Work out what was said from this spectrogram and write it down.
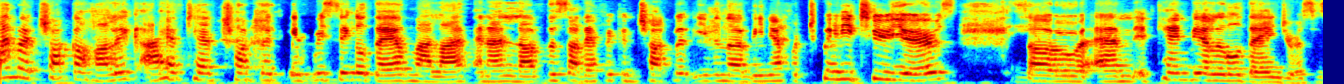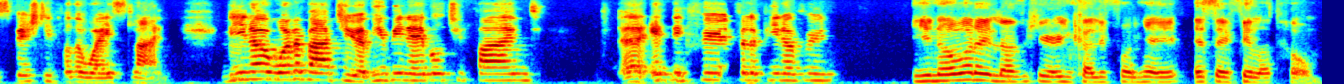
am a chocoholic. I have to have chocolate every single day of my life, and I love the South African chocolate, even though I've been here for 22 years. So um, it can be a little dangerous, especially for the waistline. Vino, what about you? Have you been able to find uh, ethnic food, Filipino food? You know what I love here in California is I feel at home.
